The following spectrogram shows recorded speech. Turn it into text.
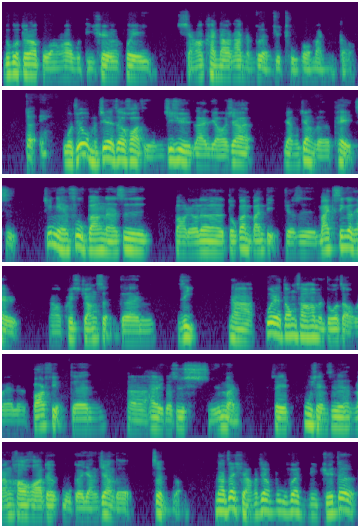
如果对到国王的话，我的确会想要看到他能不能去突破曼尼高。对，我觉得我们接着这个话题，我们继续来聊一下杨将的配置。今年富邦呢是保留了夺冠班底，就是 Mike Singletary，然后 Chris Johnson 跟 Z。那为了东超，他们多找回来了 Barfield 跟呃还有一个是石门，所以目前是蛮豪华的五个洋将的阵容。那在小洋将部分，你觉得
